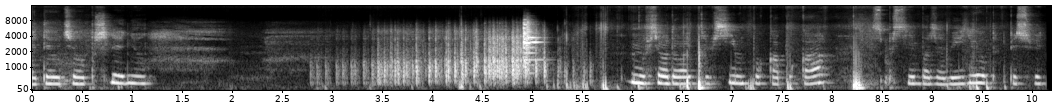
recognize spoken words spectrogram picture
Давайте оцього последнього. Ну все, давайте всем пока-пока. Спасибо за видео. Подписывайтесь.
